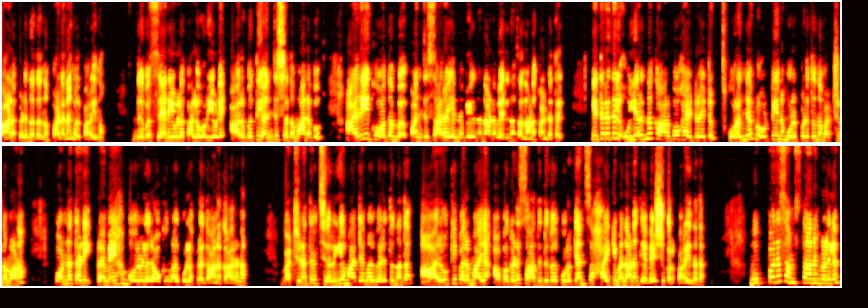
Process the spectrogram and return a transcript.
കാണപ്പെടുന്നതെന്നും പഠനങ്ങൾ പറയുന്നു. ദിവസേനയുള്ള കലോറിയുടെ അറുപത്തി അഞ്ച് ശതമാനവും അരി ഗോതമ്പ് പഞ്ചസാര എന്നിവയിൽ നിന്നാണ് വരുന്നതെന്നാണ് കണ്ടെത്തൽ. ഇത്തരത്തിൽ ഉയർന്ന കാർബോഹൈഡ്രേറ്റും കുറഞ്ഞ പ്രോട്ടീനും ഉൾപ്പെടുത്തുന്ന ഭക്ഷണമാണ് പൊണ്ണത്തടി പ്രമേഹം പോലുള്ള രോഗങ്ങൾക്കുള്ള പ്രധാന കാരണം. ഭക്ഷണത്തിൽ ചെറിയ മാറ്റങ്ങൾ വരുത്തുന്നത് ആരോഗ്യപരമായ അപകട സാധ്യതകൾ കുറയ്ക്കാൻ സഹായിക്കുമെന്നാണ് ഗവേഷകർ പറയുന്നത്. മുപ്പത് സംസ്ഥാനങ്ങളിലും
